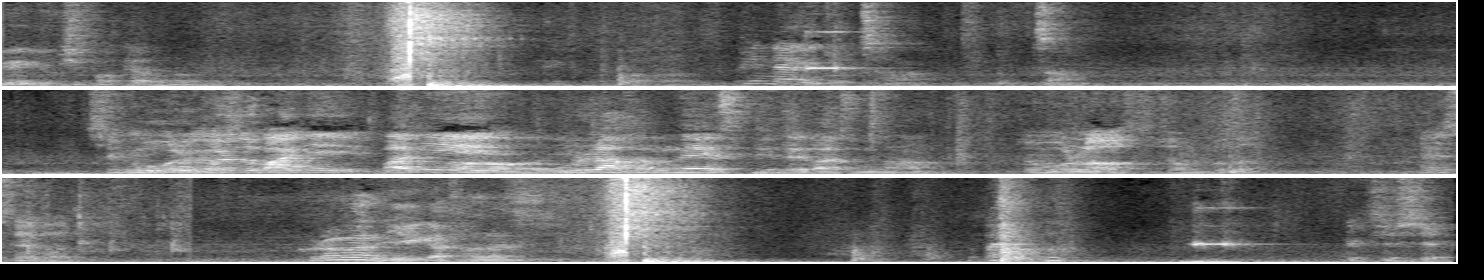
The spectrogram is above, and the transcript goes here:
260밖에 안 나와요. 스피닝이 놓잖아. 높잖아. 지금 오, 멀리 그래도. 많이 많이 아, 올라갔네 스피드가 준상. 좀 올라갔어 전보다 헬스에다 그러면 얘기가 달라지지. 170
